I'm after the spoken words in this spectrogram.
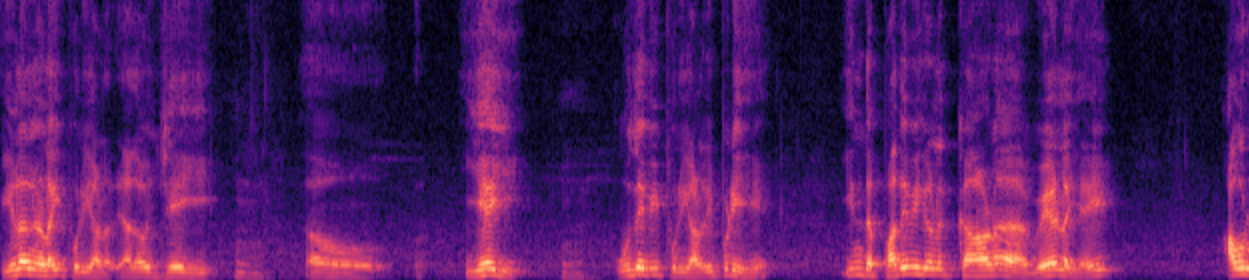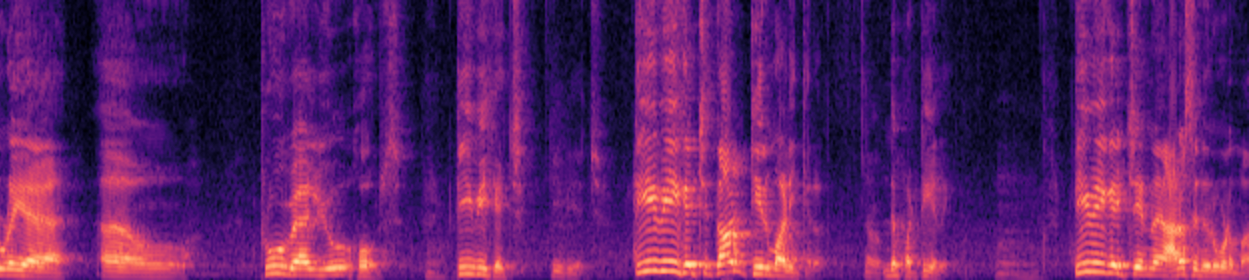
இளநிலை பொறியாளர் அதாவது ஜேஇ ஏஇ உதவி பொறியாளர். இப்படி இந்த பதவிகளுக்கான வேலையை அவருடைய true value hopes TVH TVH TVH தான் தீர்மானிக்கிறது. இந்த பட்டியலை. டிவிஹெச் என்ன அரசு நிறுவனமா?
